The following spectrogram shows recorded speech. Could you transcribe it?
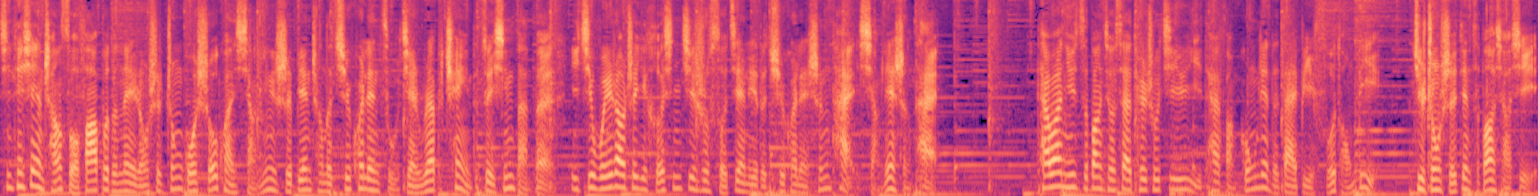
今天现场所发布的内容是中国首款响应式编程的区块链组件 RapChain 的最新版本，以及围绕这一核心技术所建立的区块链生态响链生态。台湾女子棒球赛推出基于以太坊公链的代币福同币。据中时电子报消息，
